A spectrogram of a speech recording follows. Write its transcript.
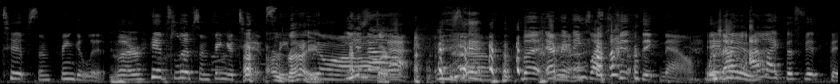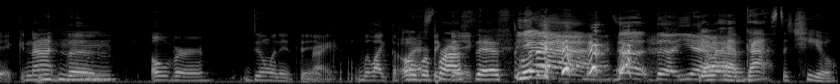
tips, and finger lips, or hips, lips, and fingertips. Right. We don't You know- that. But everything's like fit thick now, which I. I like the fit thick, not the over doing it thick. Right. With like the Over plastic thick. Yeah, the the yeah. Y'all have got to chill.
